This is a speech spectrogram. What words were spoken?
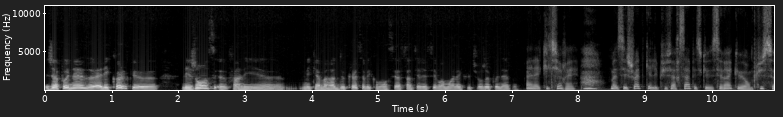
japonaise à l'école que les gens, euh, enfin les euh, mes camarades de classe avaient commencé à s'intéresser vraiment à la culture japonaise. À la culture, ouais. Oh, bah c'est chouette qu'elle ait pu faire ça parce que c'est vrai qu'en plus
